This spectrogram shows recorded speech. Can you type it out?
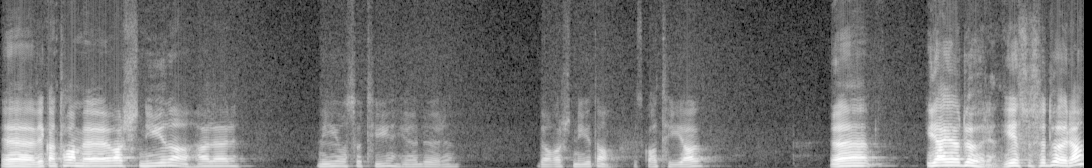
Eh, vi kan ta med vers 9, da. Eller 9 og så 10. Gjør døren. Det er vers 9, da. Vi skal ha 10 òg. Eh, jeg er døren. Jesus er døra.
